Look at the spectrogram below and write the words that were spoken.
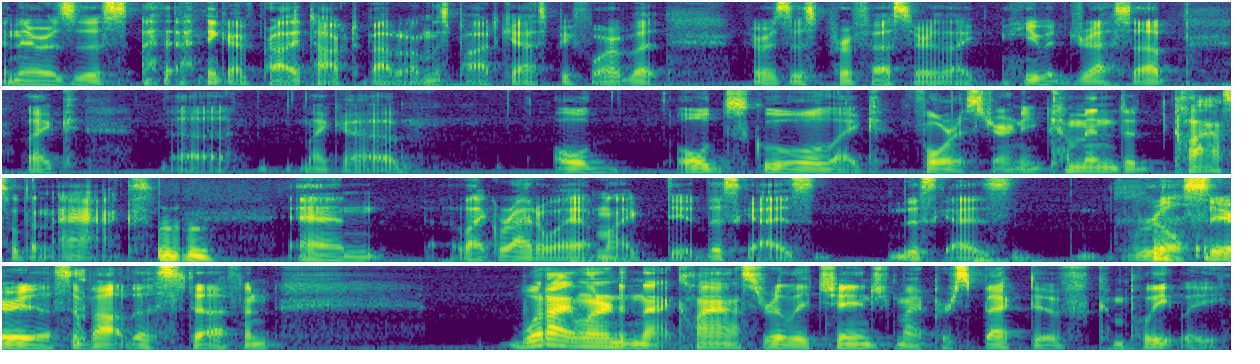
And there was this, I, th- I think I've probably talked about it on this podcast before, but there was this professor, like, he would dress up like, uh, like a old, old school, like, forester, and he'd come into class with an ax mm-hmm. And, like, right away, I'm like, dude, this guy's, this guy's real serious about this stuff. And, what I learned in that class really changed my perspective completely.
